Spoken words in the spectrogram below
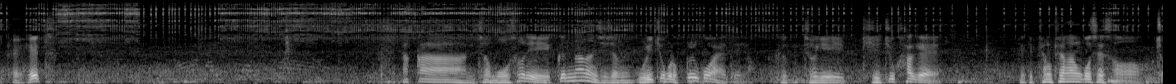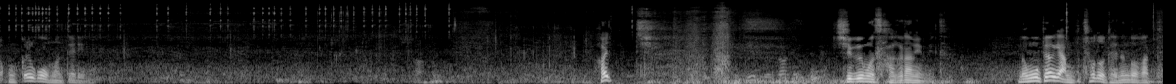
오케이, 히트. 약간 저 모서리 끝나는 지점 우리 쪽으로 끌고 와야 돼요. 그, 저기 길쭉하게 이렇게 평평한 곳에서 조금 끌고 오면 때리네. 헐. 지금은 4g입니다. 너무 벽에 안 붙여도 되는 것 같아.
